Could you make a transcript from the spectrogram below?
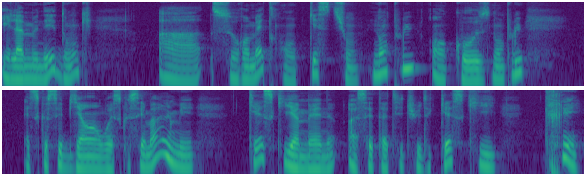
et l'amener donc à se remettre en question, non plus en cause, non plus est-ce que c'est bien ou est-ce que c'est mal, mais qu'est-ce qui amène à cette attitude? Qu'est-ce qui crée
